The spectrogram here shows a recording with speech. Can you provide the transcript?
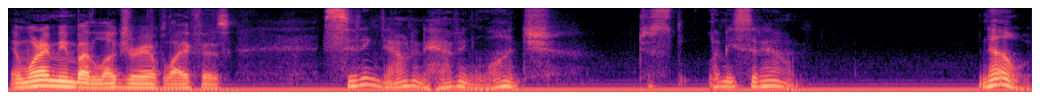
And what I mean by luxury of life is sitting down and having lunch. Just let me sit down. No,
